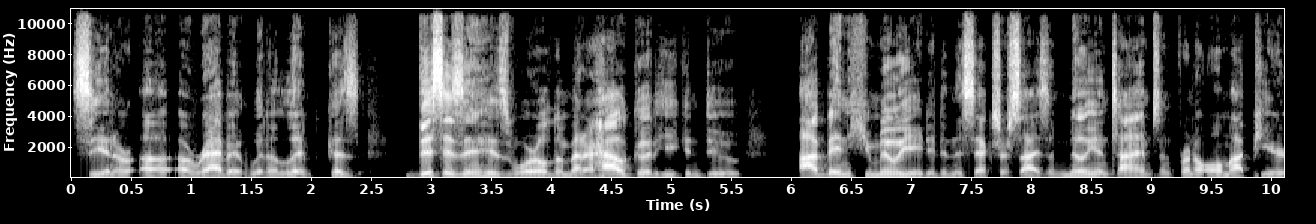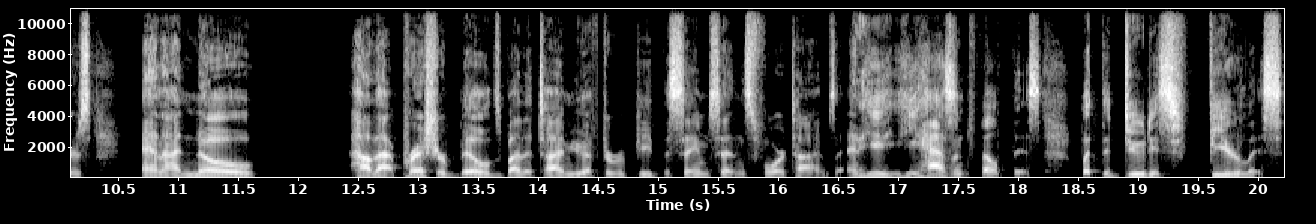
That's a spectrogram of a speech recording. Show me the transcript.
seeing a, a, a rabbit with a limp because this isn't his world, no matter how good he can do. I've been humiliated in this exercise a million times in front of all my peers. And I know how that pressure builds by the time you have to repeat the same sentence four times. And he he hasn't felt this, but the dude is fearless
